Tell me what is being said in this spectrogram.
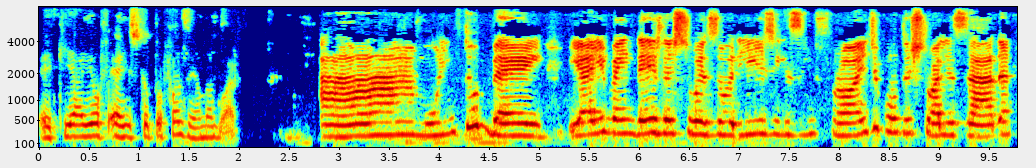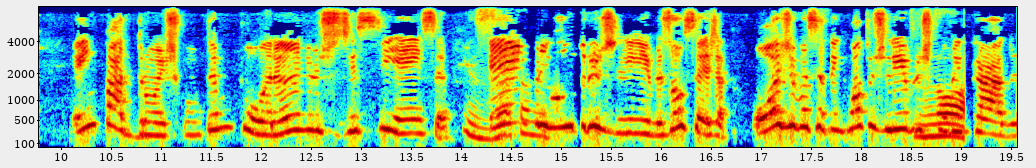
É que aí eu, é isso que eu estou fazendo agora. Ah, muito bem. E aí vem desde as suas origens em Freud, contextualizada em padrões contemporâneos de ciência, Exatamente. entre outros livros. Ou seja, hoje você tem quantos livros Nove. publicados,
